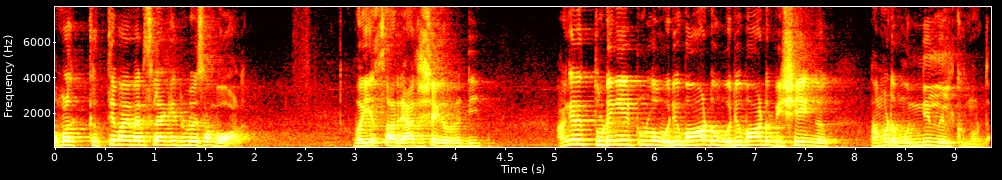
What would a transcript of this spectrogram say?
നമ്മൾ കൃത്യമായി മനസ്സിലാക്കിയിട്ടുള്ള ഒരു സംഭവമാണ്. Y S R Rajasekhar Reddy. അങ്ങനെ തുടങ്ങിയിട്ടുള്ള ഒരുപാട് ഒരുപാട് വിഷയങ്ങൾ നമ്മുടെ മുന്നിൽ നിൽക്കുന്നുണ്ട്.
